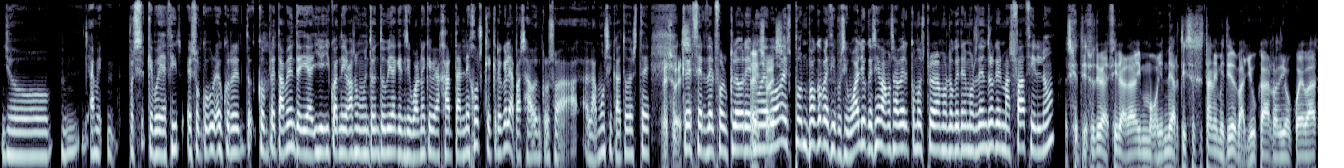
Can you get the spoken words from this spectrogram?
Yo, mm, a mí, pues, ¿qué voy a decir? Eso ocurre, completamente. Y, cuando llegas a un momento en tu vida que dices, igual no hay que viajar tan lejos, que creo que le ha pasado incluso a, la música, todo este crecer del folclore nuevo, es. por un poco para decir, pues igual, yo qué sé, vamos a ver cómo exploramos lo que tenemos dentro, que es más fácil, ¿no? Es que eso te iba a decir, ahora hay un mogollón de artistas que están emitidos, Bayuca, Rodrigo Cuevas,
